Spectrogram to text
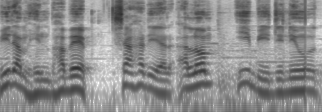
বিরামহীনভাবে? Shahriar Alam EBD news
